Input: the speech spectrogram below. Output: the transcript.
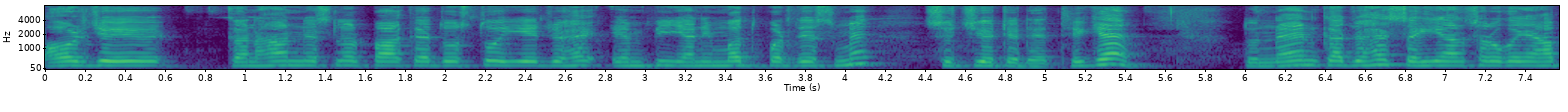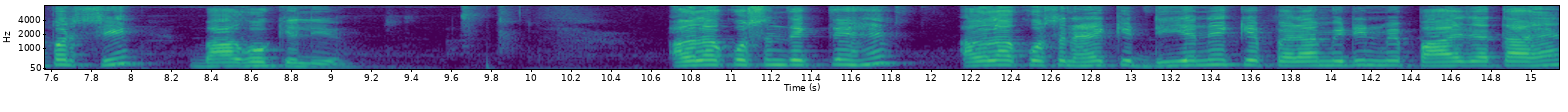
और जो ये कन्हा नेशनल पार्क है दोस्तों, ये जो है एमपी यानी मध्य प्रदेश में सिचुएटेड है, ठीक है? तो नैन का जो है सही आंसर होगा यहाँ पर सी, बाघों के लिए। अगला क्वेश्चन देखते हैं। अगला क्वेश्चन है कि डीएनए के पैरामिडिन में पाया जाता है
